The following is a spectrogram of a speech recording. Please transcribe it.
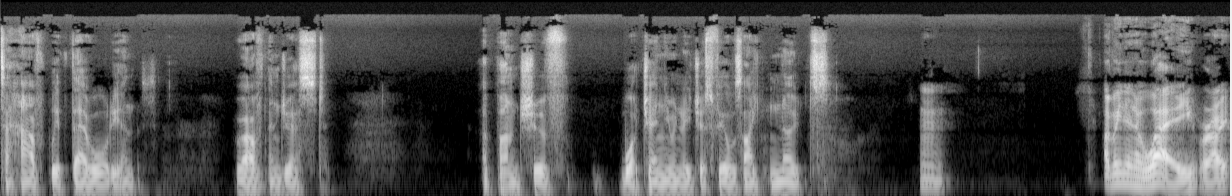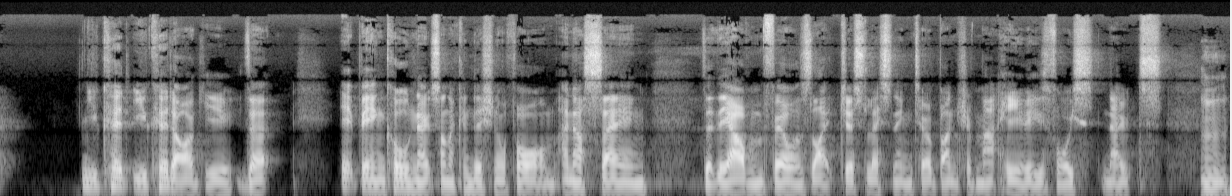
to have with their audience rather than just a bunch of what genuinely just feels like notes. Hmm. I mean, in a way, right? You could you could argue that it being called notes on a conditional form and us saying that the album feels like just listening to a bunch of Matt Healy's voice notes. Mm.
